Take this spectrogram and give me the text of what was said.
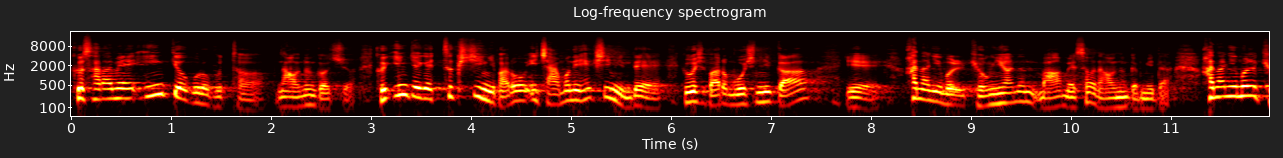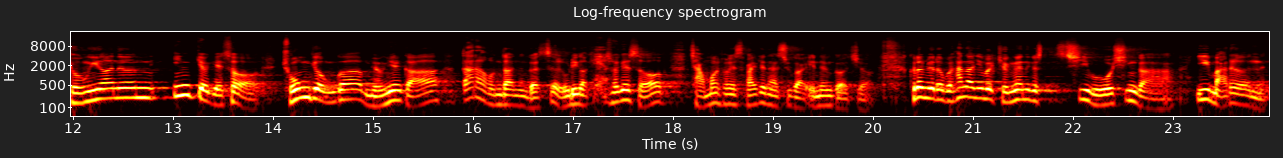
그 사람의 인격으로부터 나오는 거죠. 그 인격의 특징이 바로 이 자문의 핵심인데 그것이 바로 무엇입니까? 예, 하나님을 경외하는 마음에서 나오는 겁니다. 하나님을 경외하는 인격에서 존경과 명예가 따라온다는 것을 우리가 계속해서 자문을 통해서 발견할 수가 있는 거죠. 그럼 여러분 하나님을 경외하는 것이 무엇인가? 이 말은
